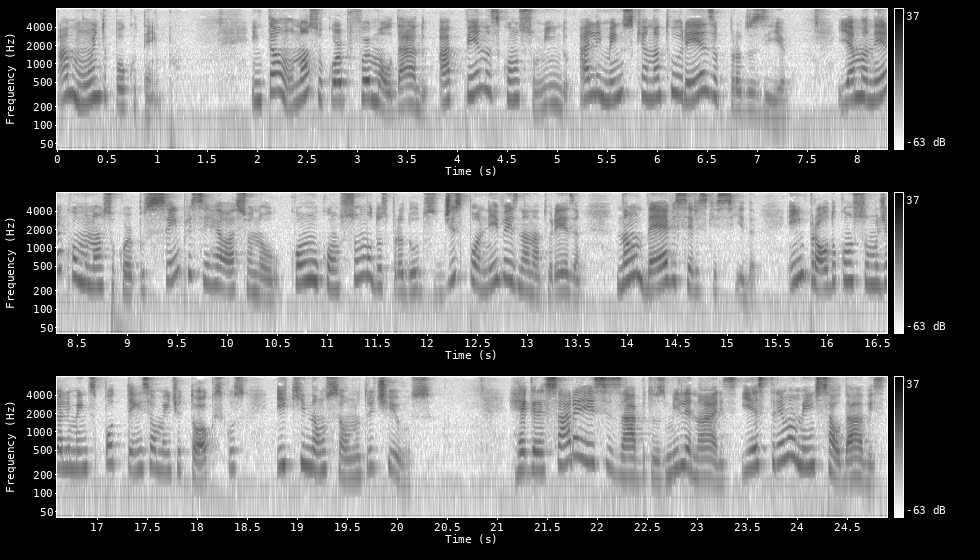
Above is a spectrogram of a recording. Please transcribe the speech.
há muito pouco tempo. Então, o nosso corpo foi moldado apenas consumindo alimentos que a natureza produzia. E a maneira como o nosso corpo sempre se relacionou com o consumo dos produtos disponíveis na natureza não deve ser esquecida, em prol do consumo de alimentos potencialmente tóxicos e que não são nutritivos. Regressar a esses hábitos milenares e extremamente saudáveis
